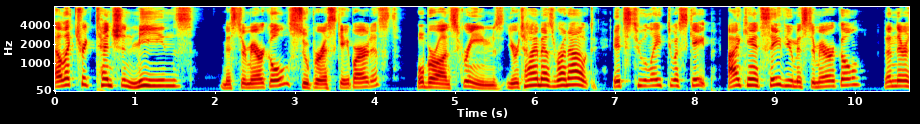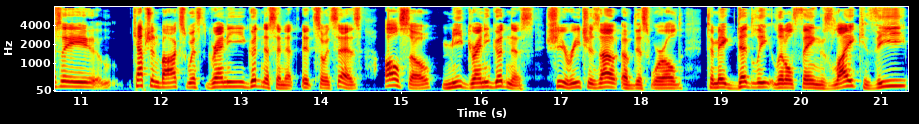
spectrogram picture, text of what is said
Electric tension means Mr. Miracle, super escape artist. Oberon screams, Your time has run out. It's too late to escape. I can't save you, Mr. Miracle. Then there's a caption box with Granny Goodness in it. it. So it says, also, meet Granny Goodness. She reaches out of this world to make deadly little things like the,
